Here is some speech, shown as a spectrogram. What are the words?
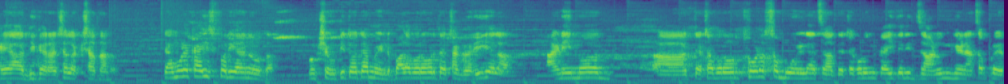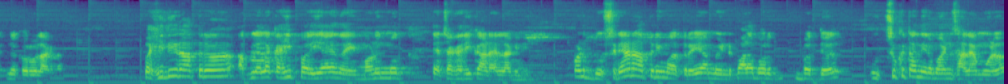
हे या अधिकाऱ्याच्या लक्षात आलं. त्यामुळे काहीच पर्याय नव्हता. मग शेवटी तो त्या मेंढपाळाबरोबर त्याच्या घरी गेला आणि मग त्याच्याबरोबर थोडंसं बोलण्याचा त्याच्याकडून काहीतरी जाणून घेण्याचा प्रयत्न करू लागला. पहिली रात्र आपल्याला काही पर्याय नाही म्हणून मग त्याच्या घरी काढायला लागली. पण दुसऱ्या रात्री मात्र या मेंढपाळाबद्दल उत्सुकता निर्माण झाल्यामुळं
